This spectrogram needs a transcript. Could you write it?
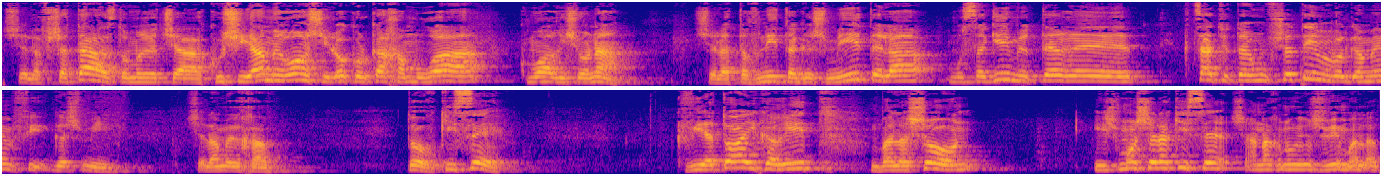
של הפשטה, זאת אומרת שהקושייה מראש היא לא כל כך חמורה כמו הראשונה של התבנית הגשמית, אלא מושגים יותר, אה, קצת יותר מופשטים, אבל גם הם גשמיים של המרחב. טוב, כיסא. קביעתו העיקרית בלשון היא שמו של הכיסא שאנחנו יושבים עליו.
